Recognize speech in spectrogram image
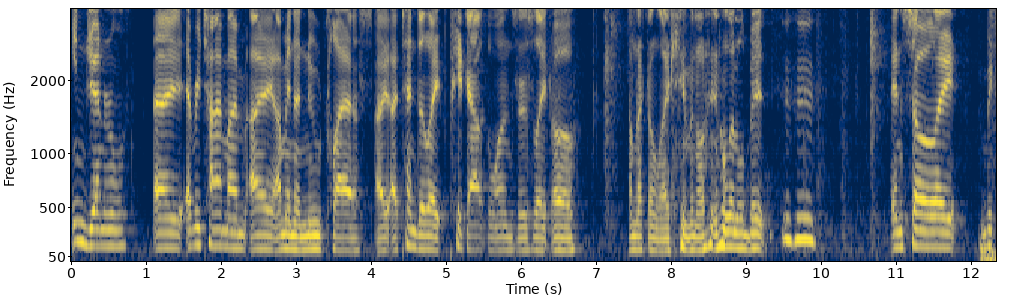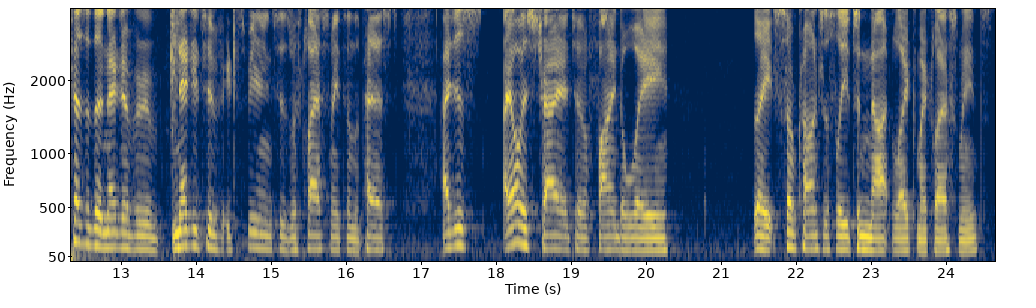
in general, I, every time I'm I, I'm in a new class, I, I tend to like pick out the ones there's like, oh, I'm not gonna like him in a, in a little bit. Mm-hmm. And so like because of the negative negative experiences with classmates in the past, I just I always try to find a way like subconsciously to not like my classmates.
